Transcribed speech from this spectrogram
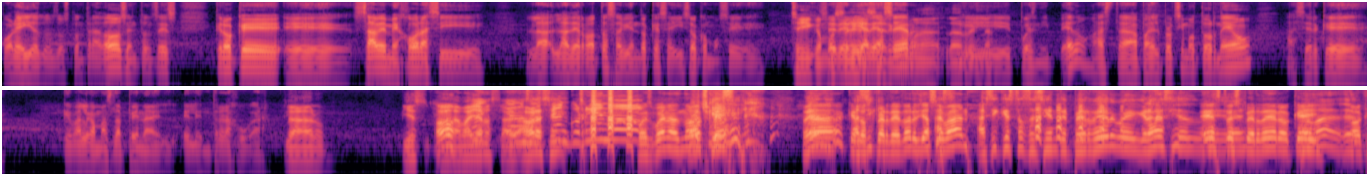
por ellos los dos contra dos. Entonces creo que eh, sabe mejor así la, la derrota sabiendo que se hizo como se, Sí, como se se debía de hacer. la- la y pues ni pedo, hasta para el próximo torneo, hacer que, que valga más la pena el, el entrar a jugar. Claro. Y es, Oh. la ma- ya Ay, nos- ya nos ahora sí. están corriendo. Pues buenas noches. Que los perdedores ya se así- van. Así que esto se siente perder, güey. Gracias, güey. Esto es perder, ok. Eh, Ok.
